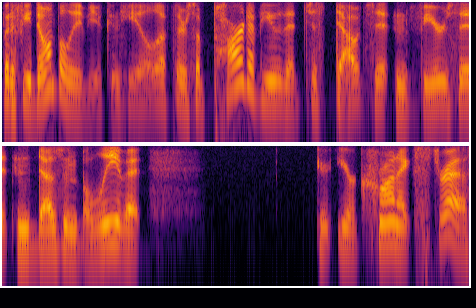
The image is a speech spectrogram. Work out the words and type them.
But if you don't believe you can heal, if there's a part of you that just doubts it and fears it and doesn't believe it, your, your chronic stress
